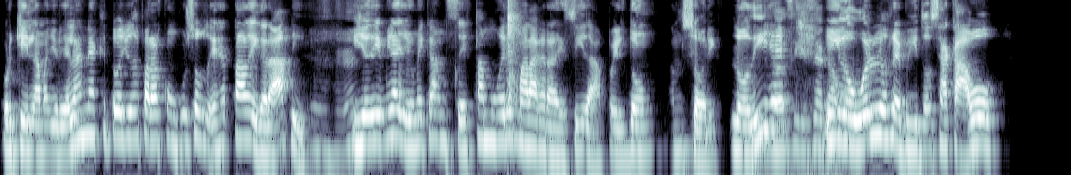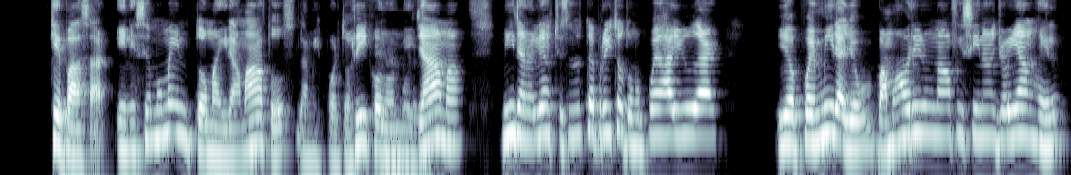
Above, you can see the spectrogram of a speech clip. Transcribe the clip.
porque la mayoría de las niñas que tú ayudas para los concursos es hasta de gratis. Y yo dije, mira, yo me cansé, esta mujer es malagradecida, perdón, I'm sorry. Lo dije y lo vuelvo y lo repito, se acabó. ¿Qué pasa? En ese momento, Mayra Matos, la Miss Puerto Rico, nos me llama, mira, Noelia, estoy haciendo este proyecto, ¿tú me puedes ayudar? Y yo, pues mira, yo, vamos a abrir una oficina, yo y Ángel,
